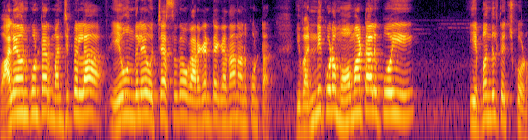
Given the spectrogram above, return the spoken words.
వాళ్ళు ఏమనుకుంటారు? మంచి పిల్ల ఏముందిలే వచ్చేస్తుందో ఒక అరగంటే కదా అని అనుకుంటారు. ఇవన్నీ కూడా మోమాటాలు పోయి ఇబ్బందులు తెచ్చుకోవడం.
